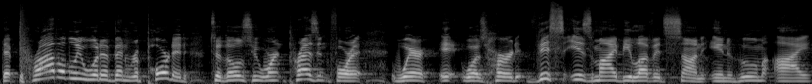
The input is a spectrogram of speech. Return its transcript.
that probably would have been reported to those who weren't present for it, where it was heard, This is my beloved Son, in whom I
